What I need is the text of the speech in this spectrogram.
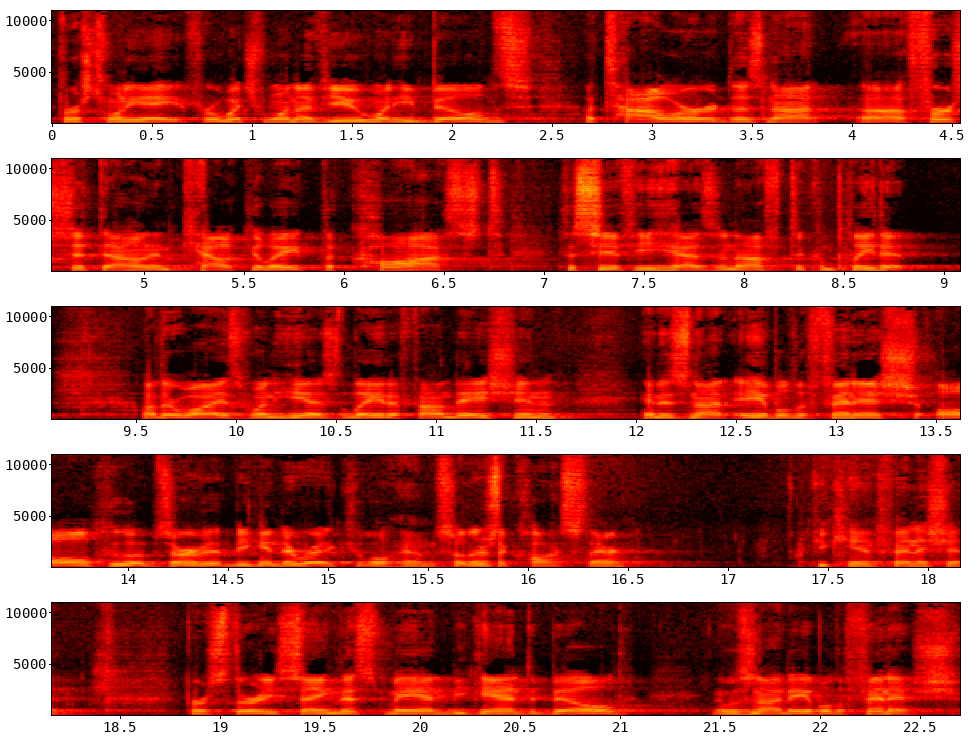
Verse 28 For which one of you, when he builds a tower, does not uh, first sit down and calculate the cost to see if he has enough to complete it? Otherwise, when he has laid a foundation and is not able to finish, all who observe it begin to ridicule him. So there's a cost there if you can't finish it. Verse 30 saying, This man began to build and was not able to finish.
